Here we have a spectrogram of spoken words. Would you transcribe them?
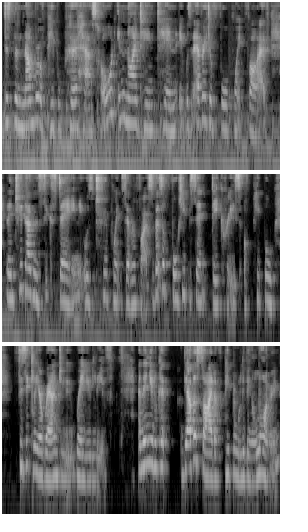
just the number of people per household in 1910 it was an average of 4.5 and in 2016 it was 2.75 so that's a 40% decrease of people physically around you where you live and then you look at the other side of people living alone.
